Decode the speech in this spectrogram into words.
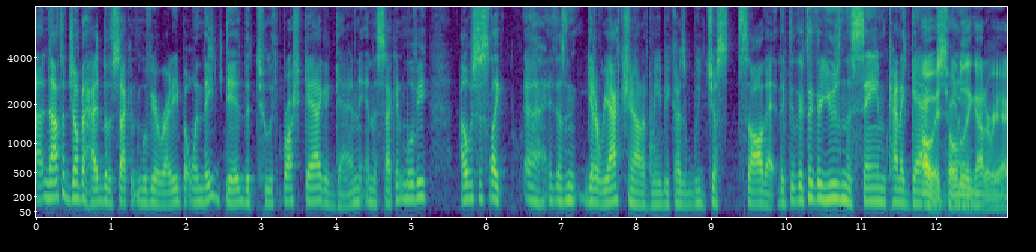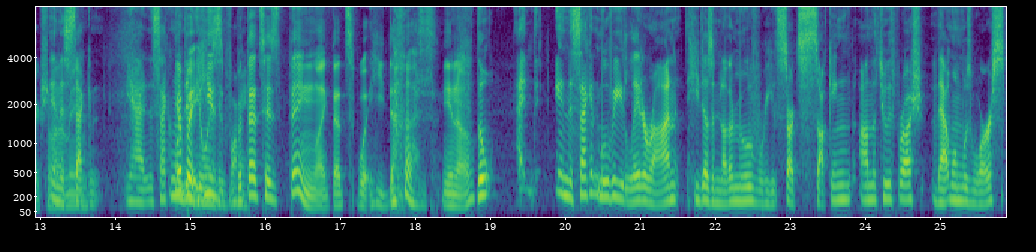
uh, not to jump ahead to the second movie already, but when they did the toothbrush gag again in the second movie, I was just like, eh, it doesn't get a reaction out of me because we just saw that. They, they're, they're using the same kind of gag. oh it totally got a reaction in out the of me. second. Yeah, the second yeah one but he's but me. that's his thing like that's what he does you know Though in the second movie later on, he does another move where he starts sucking on the toothbrush. That one was worse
